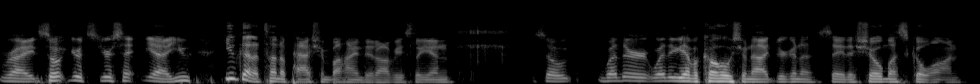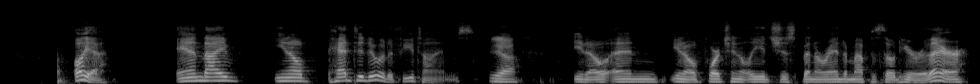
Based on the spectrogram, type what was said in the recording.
Right. So you're you're saying yeah, you you've got a ton of passion behind it obviously and so whether whether you have a co-host or not, you're going to say the show must go on. Oh yeah. And I've, you know, had to do it a few times. Yeah. You know, and you know, fortunately it's just been a random episode here or there.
